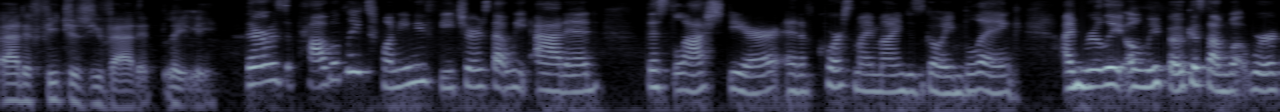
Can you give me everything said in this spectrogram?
added features you've added lately? There was probably 20 new features that we added this last year. And of course, my mind is going blank. I'm really only focused on what we're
